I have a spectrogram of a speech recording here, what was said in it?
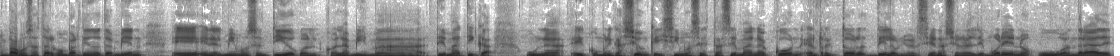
Vamos a estar compartiendo también eh, en el mismo sentido, con, la misma temática, una eh, comunicación que hicimos esta semana con el rector de la Universidad Nacional de Moreno, Hugo Andrade,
